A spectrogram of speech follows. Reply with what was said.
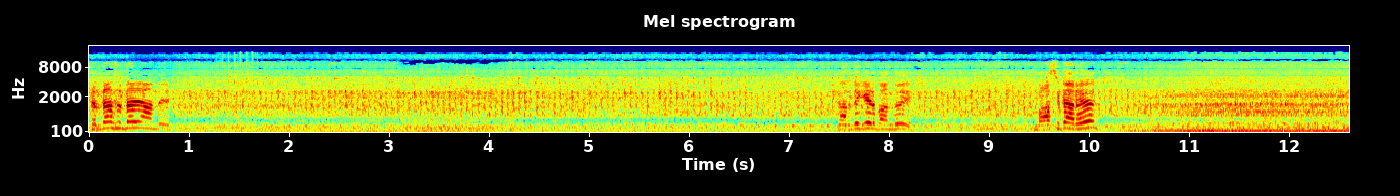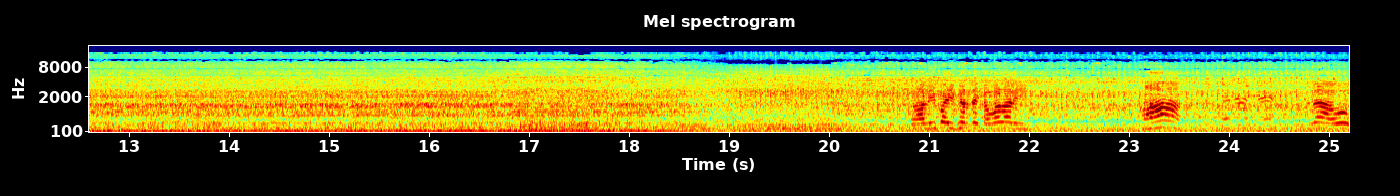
ਸਿੱਧਾ ਸਿੱਧਾ ਜਾਂਦੇ ਕਰ ਦੇ ਗੇਟ ਬੰਦ ਹੋਏ ਬੱਸ ਕਰ ਕਾਲੀ ਭਾਈ ਫਿਰ ਤੇ ਕਵਲ ਵਾਲੀ ਹਾਂ ਲਾਓ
